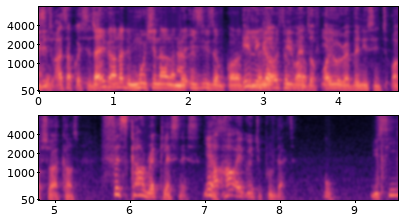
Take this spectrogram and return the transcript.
position. to answer questions That for if you are not emotional on the issues of corruption, illegal also payment corrupt. of oil revenues into offshore accounts, fiscal recklessness. Yes. How, how are you going to prove that? Oh, you see,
